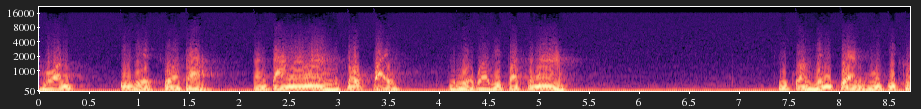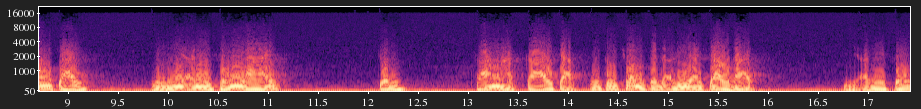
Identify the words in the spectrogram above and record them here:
ถอนกิเลสชั่วซา ต่างๆนานาตกไปเรียกว่าวิปัสสนาคือความเห็นแจ้งของจิตของใจนี่มีอันนี้สงหลาย จนสามารถกลายจากปุถุชนเป็นอริยเจ้าได้นี่อันนี้สง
